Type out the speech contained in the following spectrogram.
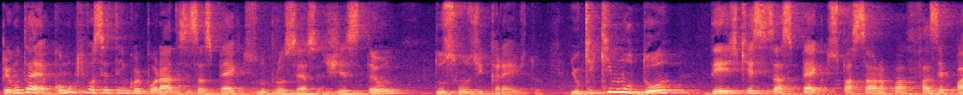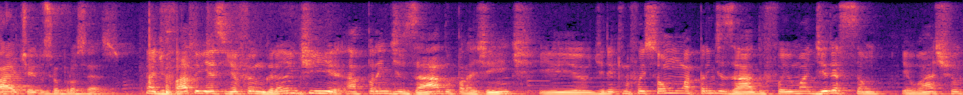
Pergunta é, como que você tem incorporado esses aspectos no processo de gestão dos fundos de crédito? E o que, que mudou desde que esses aspectos passaram a fazer parte do seu processo? Ah, de fato, o ISG foi um grande aprendizado para a gente e eu diria que não foi só um aprendizado, foi uma direção. Eu acho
